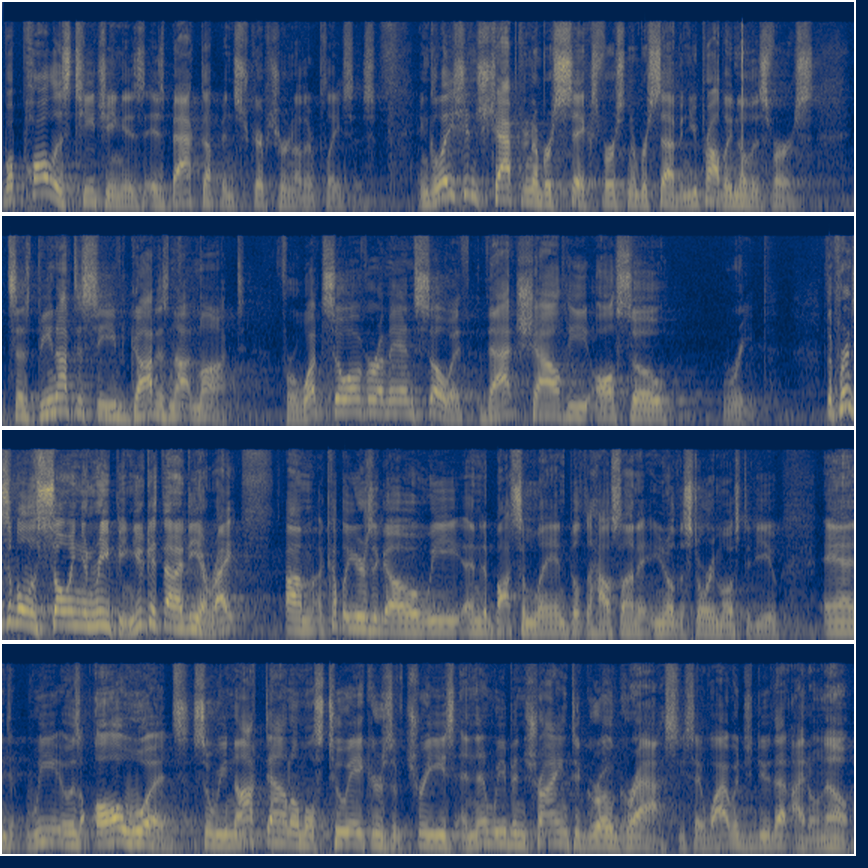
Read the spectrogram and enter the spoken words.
what Paul is teaching is, is backed up in Scripture and other places. In Galatians chapter number 6, verse number 7, you probably know this verse. It says, Be not deceived, God is not mocked. For whatsoever a man soweth, that shall he also reap. The principle of sowing and reaping, you get that idea, right? Um, a couple years ago, we ended up bought some land, built a house on it. You know the story, most of you and we it was all woods. So we knocked down almost two acres of trees and then we've been trying to grow grass. You say why would you do that? I don't know.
